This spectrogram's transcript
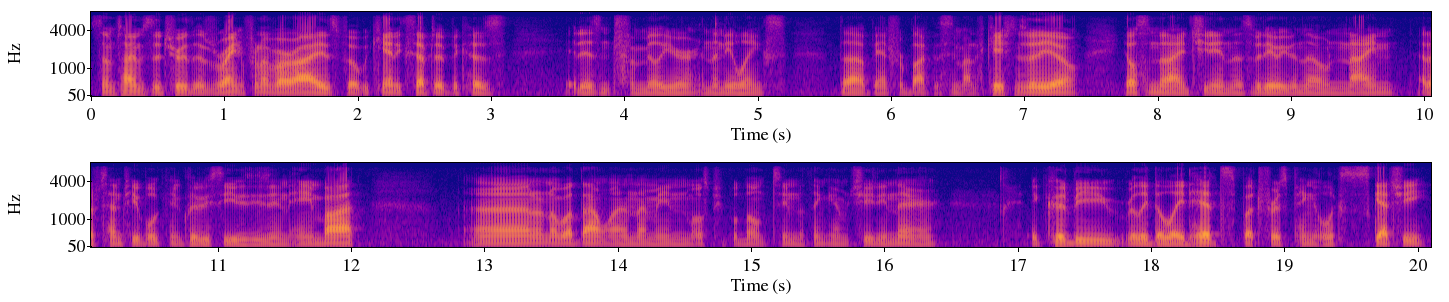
Sometimes the truth is right in front of our eyes, but we can't accept it because it isn't familiar. And then he links the ban for blacklisting modifications video. He also denied cheating in this video, even though 9 out of 10 people can clearly see he's using an aimbot. Uh, I don't know about that one. I mean, most people don't seem to think I'm cheating there. It could be really delayed hits, but for his ping it looks sketchy.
